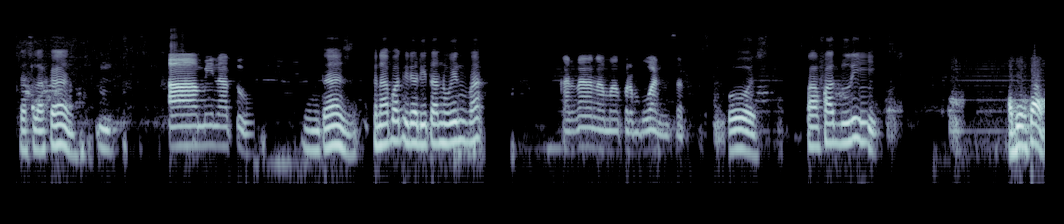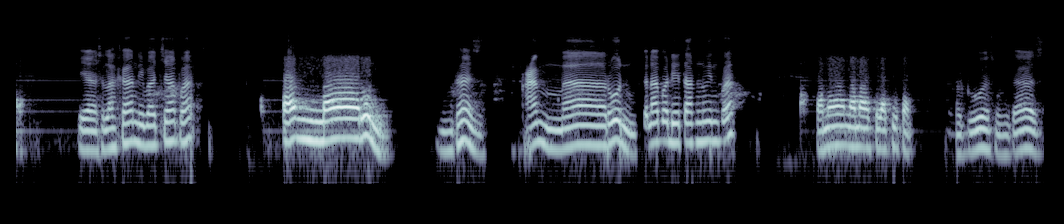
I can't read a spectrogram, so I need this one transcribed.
saya silakan. Aminatu. Mumtaz. Kenapa tidak ditanwin, Pak? Karena nama perempuan Ustaz. Bagus. Pak Fadli. Hadir Ustaz. Ya, silahkan dibaca, Pak. Ammarun. Mumtaz. Ammarun. Kenapa ditanwin, Pak? Karena nama laki-laki Ustaz. Bagus, Mumtaz.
